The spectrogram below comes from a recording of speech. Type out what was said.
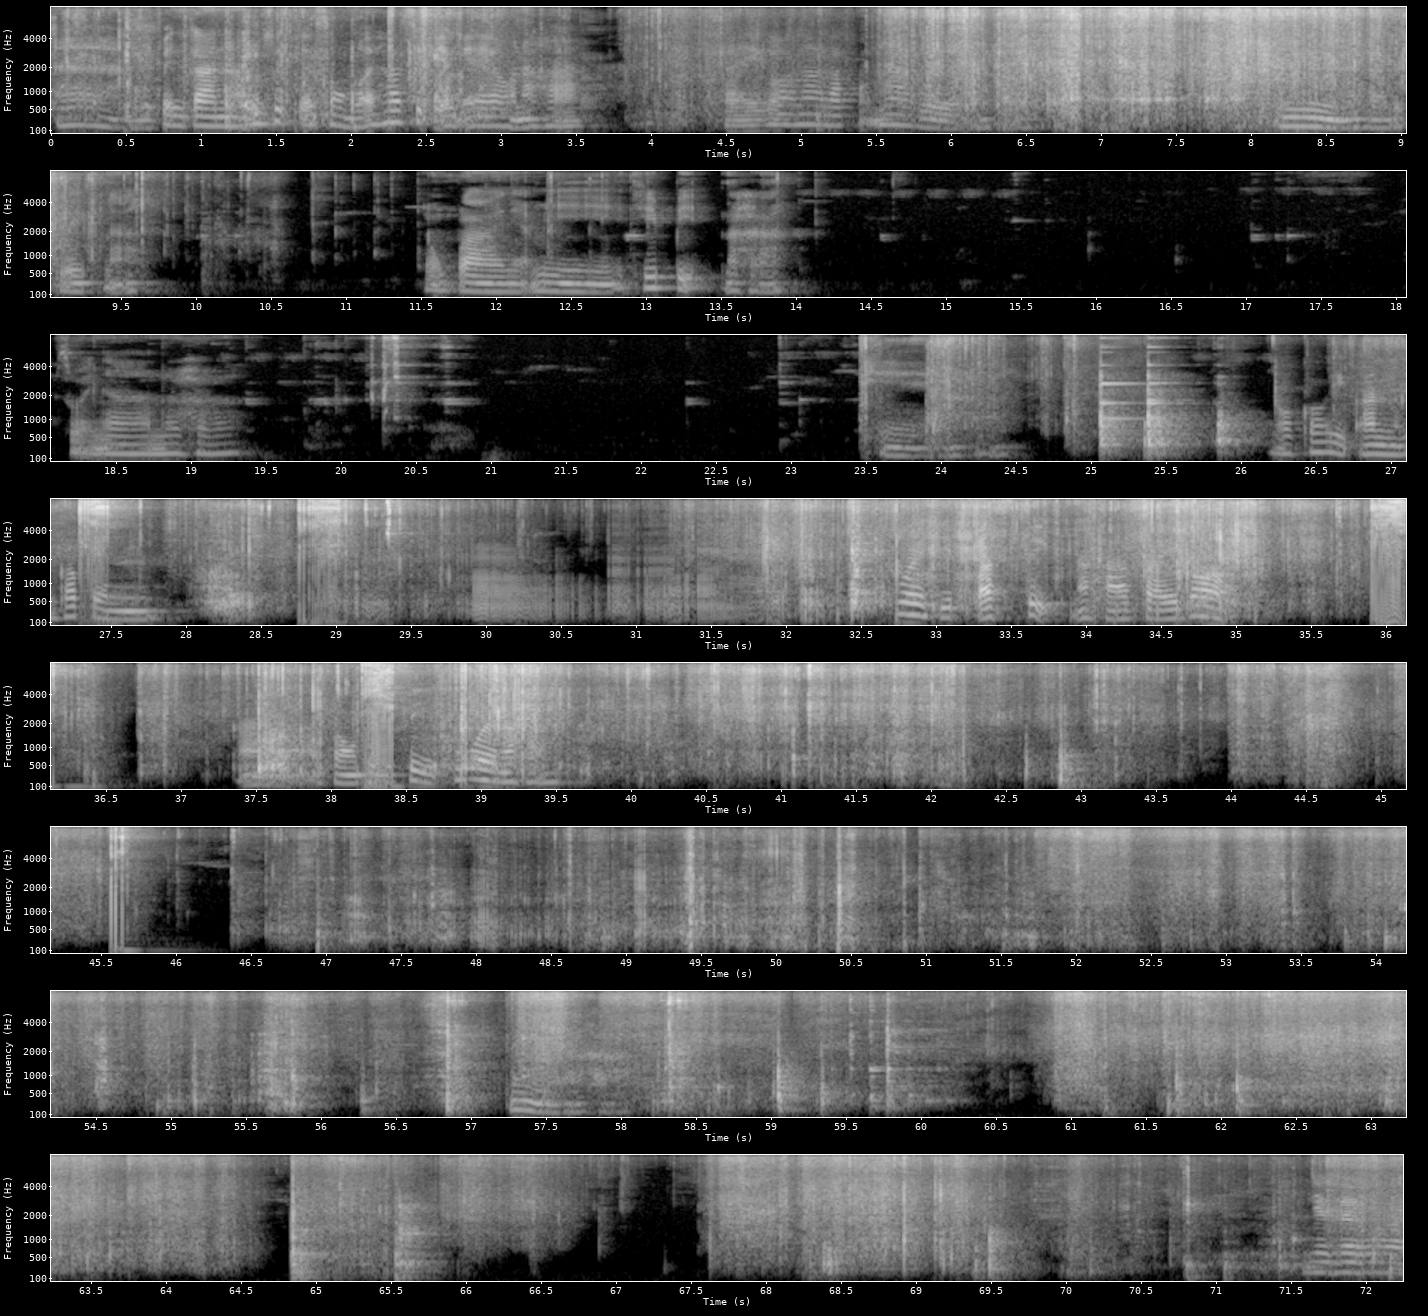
อ่า นี่เป็นการน้ำรู้สึกจะ250 ml นะคะใช้ก็น่ารักมากๆเลยนะคะนี่นะคะเล็กๆนะ ตรงปลายเนี่ยมีที่ปิดนะคะ สวยงามนะคะโอเคนะคะแล้วก็อีกอันหนึงก็เป็น ถ้วยดิบพลาสติกนะคะไซส์ก็สองถึงสี่ถ้วยนะคะ นี่นะคะ เรียกได้ว่า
